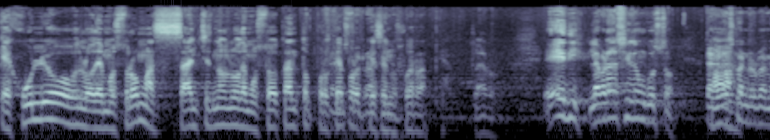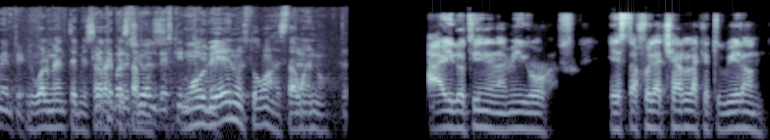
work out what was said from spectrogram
que Julio lo demostró, más Sánchez no lo demostró tanto. ¿Por qué? Porque se nos fue rápido. Claro. Eddie, la verdad ha sido un gusto. Te agradezco enormemente. Igualmente, mi Sara, ¿Qué te pareció el destino? Muy bien, estuvo, está bueno. Ahí lo tienen, amigos. Esta fue la charla que tuvieron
